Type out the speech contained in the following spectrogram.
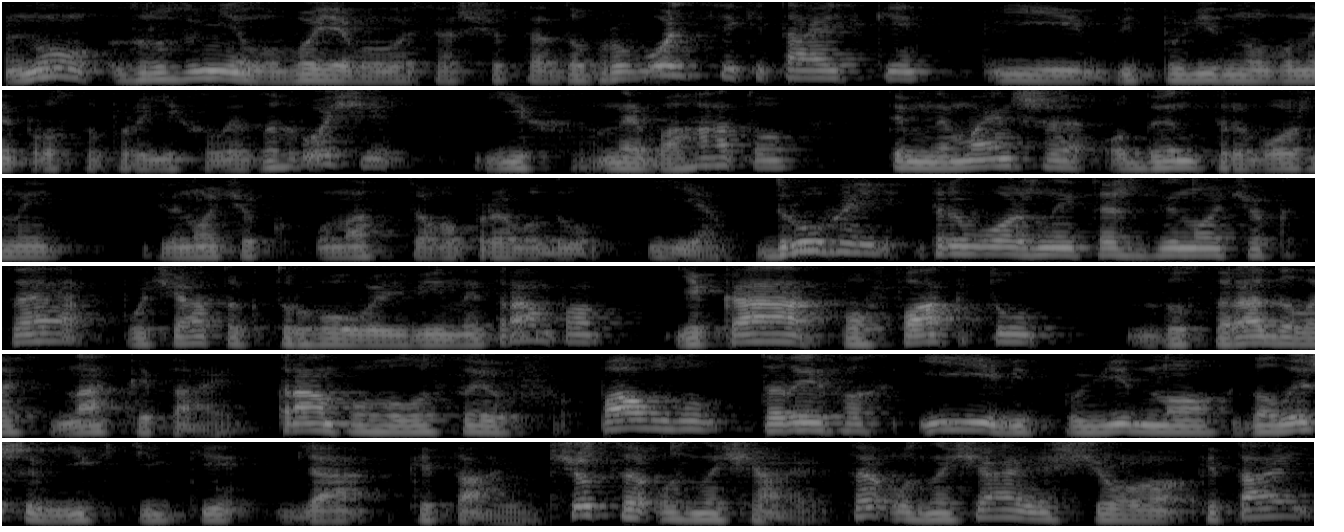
Ну, зрозуміло, виявилося, що це добровольці китайські, і відповідно вони просто приїхали за гроші. Їх небагато. Тим не менше, один тривожний дзвіночок у нас з цього приводу є. Другий тривожний теж дзвіночок це початок торгової війни Трампа, яка по факту зосередилась на Китаї. Трамп оголосив паузу в тарифах і відповідно залишив їх тільки для Китаю. Що це означає? Це означає, що Китай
